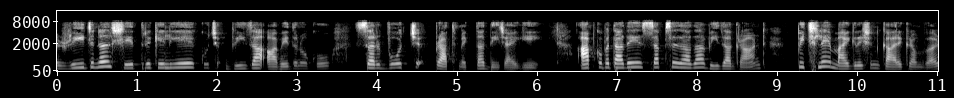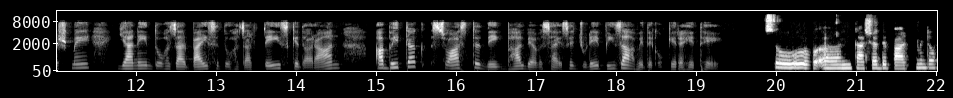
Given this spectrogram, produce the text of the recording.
रीजनल क्षेत्र के लिए कुछ वीज़ा आवेदनों को सर्वोच्च प्राथमिकता दी जाएगी। आपको बता दें, सबसे ज़्यादा वीज़ा ग्रांट पिछले माइग्रेशन कार्यक्रम वर्ष में यानी 2022 से 2023 के दौरान अभी तक स्वास्थ्य देखभाल व्यवसाय से जुड़े वीज़ा आवेदकों के रहे थे। सो नाtasha डिपार्टमेंट ऑफ़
